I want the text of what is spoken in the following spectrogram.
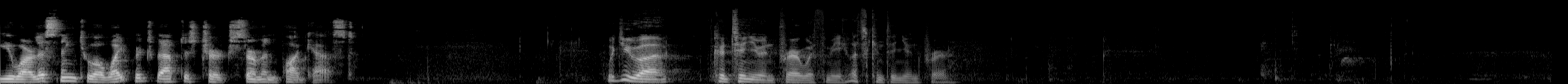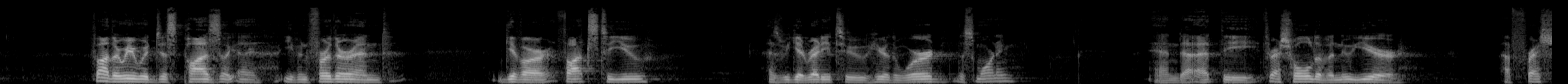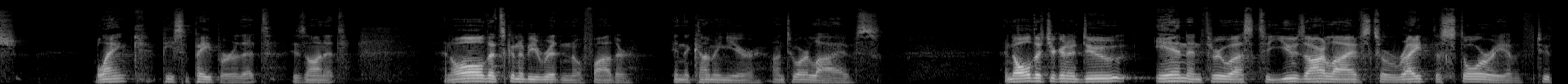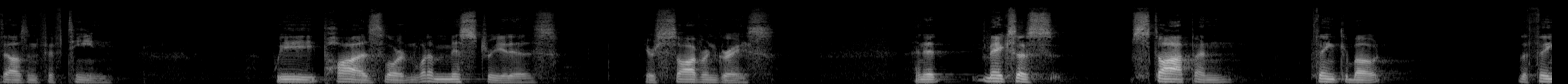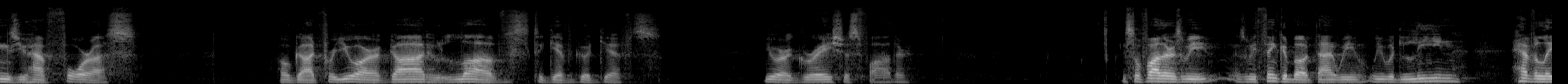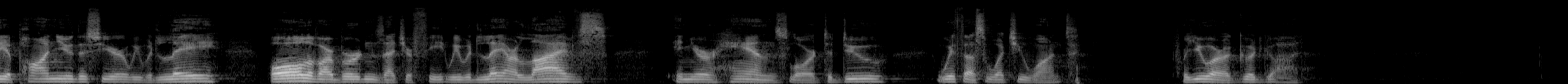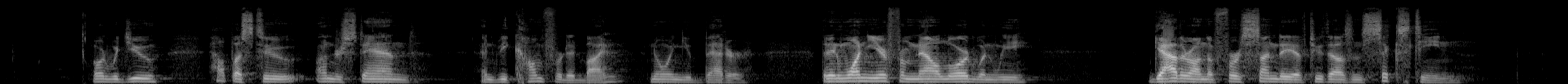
You are listening to a White Ridge Baptist Church sermon podcast. Would you uh, continue in prayer with me? Let's continue in prayer. Father, we would just pause uh, even further and give our thoughts to you as we get ready to hear the word this morning. And uh, at the threshold of a new year, a fresh blank piece of paper that is on it, and all that's going to be written, O oh Father, in the coming year unto our lives, and all that you're going to do in and through us to use our lives to write the story of 2015. We pause, Lord, and what a mystery it is your sovereign grace. And it makes us stop and think about the things you have for us. Oh God, for you are a God who loves to give good gifts. You are a gracious Father. And so, Father, as we, as we think about that, we, we would lean heavily upon you this year. We would lay all of our burdens at your feet. We would lay our lives in your hands, Lord, to do with us what you want. For you are a good God. Lord, would you help us to understand and be comforted by knowing you better? That in one year from now, Lord, when we gather on the first Sunday of 2016,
